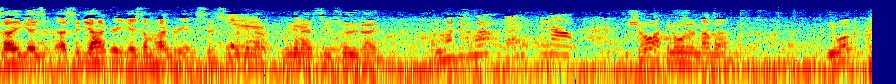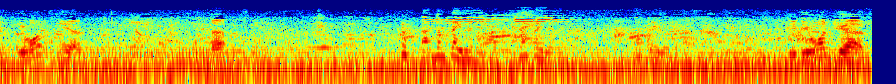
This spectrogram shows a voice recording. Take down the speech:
So he goes. I said, "You hungry?" He goes, "I'm hungry." I said, "So we're gonna we're gonna have some food, eh?" you want this one? No. You sure? I can order another. You want? You want? Yeah. No. No, don't play with it. Don't play with it. Don't play with it. If you want, you have.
